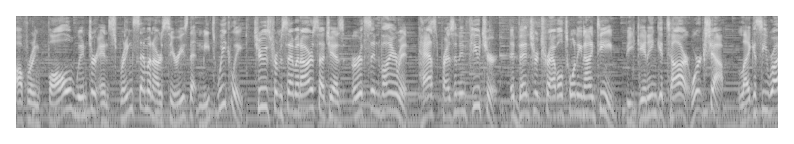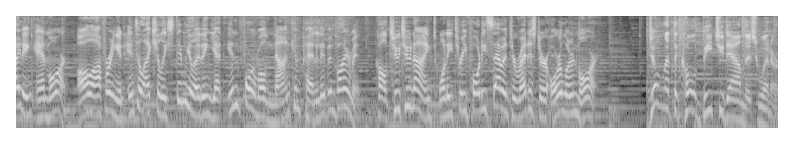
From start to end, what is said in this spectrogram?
offering fall, winter, and spring seminar series that meets weekly. Choose from seminars such as Earth's Environment, Past, Present, and Future, Adventure Travel 2019, Beginning Guitar Workshop, Legacy Writing, and more. All offering an intellectually stimulating yet informal, non competitive environment. Call 229 2347 to register or learn more. Don't let the cold beat you down this winter.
